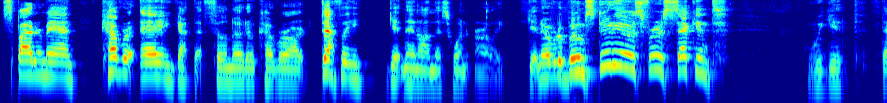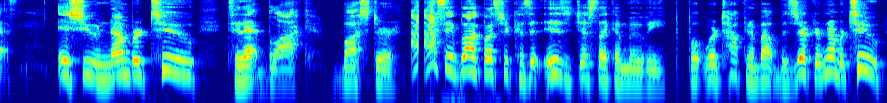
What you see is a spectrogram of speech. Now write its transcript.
Spider-Man, cover A. You got that Phil Noto cover art. Definitely getting in on this one early. Getting over to Boom Studios for a second, we get that issue number two to that blockbuster. I say blockbuster because it is just like a movie, but we're talking about BRZRKR number two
